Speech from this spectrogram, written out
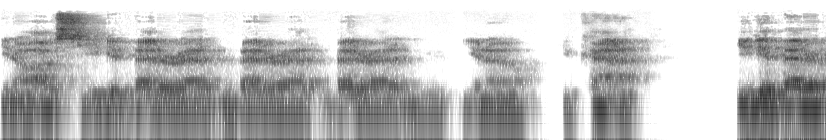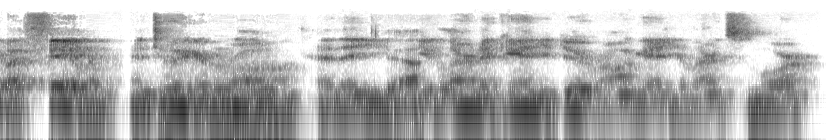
You know, obviously you get better at it and better at it and better at it. And, you know, you kind of you get better by failing and doing it mm-hmm. wrong, and then you, yeah. you learn again. You do it wrong again. You learn some more.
